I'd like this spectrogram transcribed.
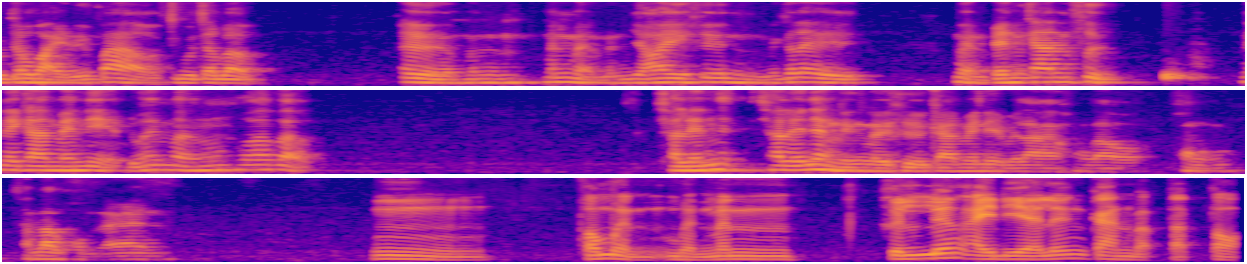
กูจะไหวหรือเปล่ากูจะแบบ เออ มันมันเหมือนมันย่อยขึ้น มันก็เลยเหมือนเป็นการฝึกในการ manage ด้วยมั้งว่าแบบ challenge challenge อย่างหนึ่งเลยคือการ manage เวลาของเราของสำหรับผมแล้วกัน อืม เพราะเหมือนเหมือนมันคือเรื่องไอเดียเรื่องการแบบตัดต่อ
